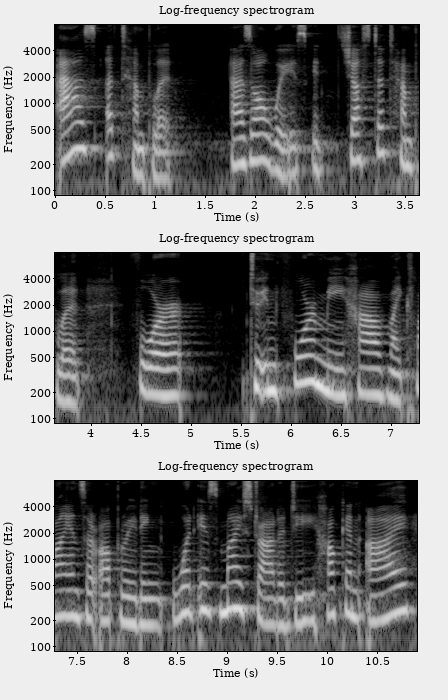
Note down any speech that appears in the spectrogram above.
as a template as always, it's just a template for to inform me how my clients are operating, what is my strategy, how can I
